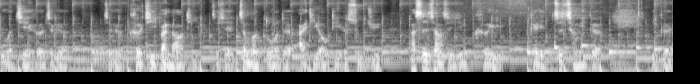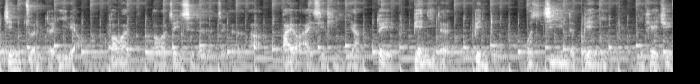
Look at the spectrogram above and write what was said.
如果结合这个这个科技半导体这些这么多的 IT OT 的数据，它事实上是已经可以可以制成一个一个精准的医疗，包括包括这一次的这个啊 Bio ICT 一样，对变异的病毒或是基因的变异，你可以去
